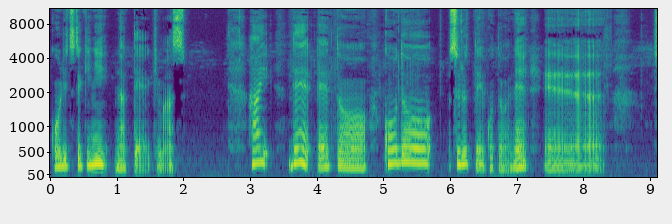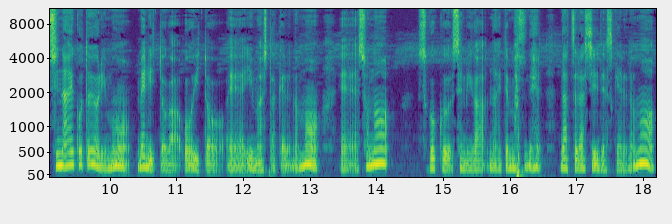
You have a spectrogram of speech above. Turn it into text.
効率的になってきます。はい。で、えっ、ー、と、行動するっていうことはね、えーしないことよりもメリットが多いと、えー、言いましたけれども、えー、そのすごくセミが鳴いてますね。夏らしいですけれども、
